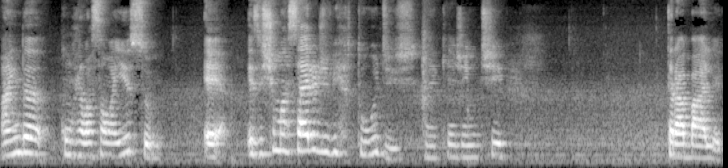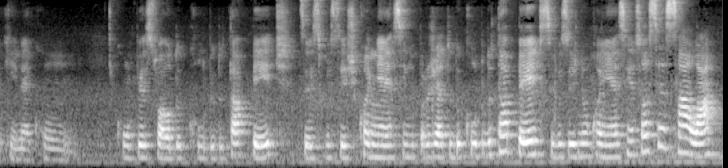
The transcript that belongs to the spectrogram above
ainda com relação a isso, é, existe uma série de virtudes né, que a gente trabalha aqui né, com, com o pessoal do Clube do Tapete. Não sei se vocês conhecem o projeto do Clube do Tapete. Se vocês não conhecem, é só acessar lá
